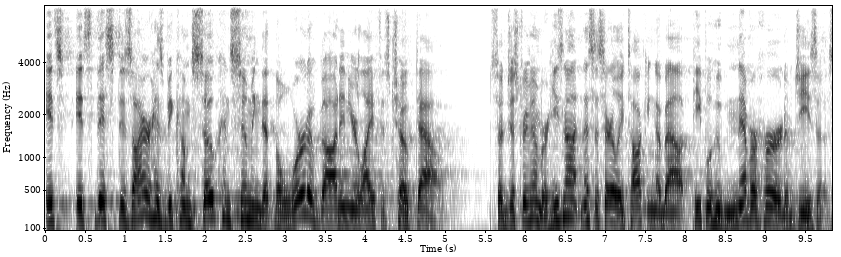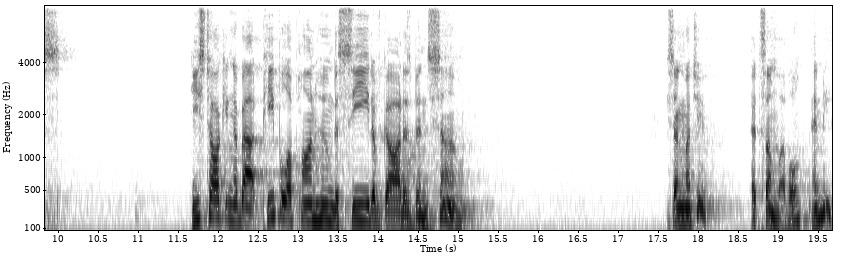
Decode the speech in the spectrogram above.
it's, it's this desire has become so consuming that the Word of God in your life is choked out. So just remember, he's not necessarily talking about people who've never heard of Jesus. He's talking about people upon whom the seed of God has been sown. He's talking about you at some level and me.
